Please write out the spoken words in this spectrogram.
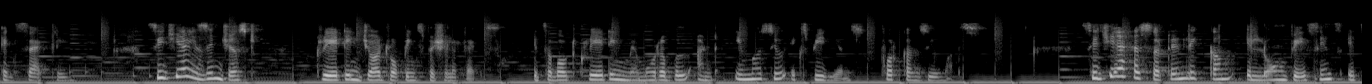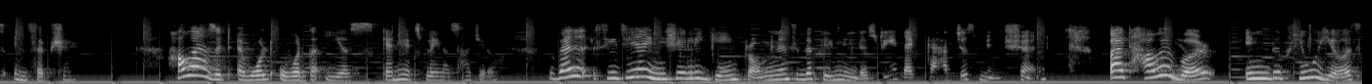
Exactly. CGI isn't just creating jaw dropping special effects, it's about creating memorable and immersive experience for consumers. CGI has certainly come a long way since its inception. How has it evolved over the years? Can you explain us, Hajira? Well, CGI initially gained prominence in the film industry, like I have just mentioned. But however, in the few years,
